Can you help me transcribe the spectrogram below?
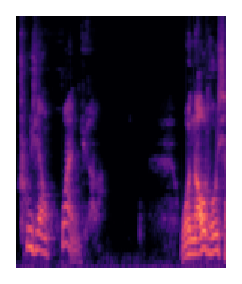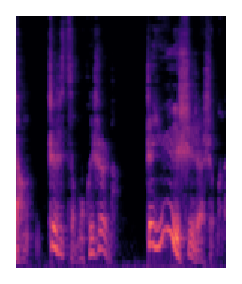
出现幻觉了。我挠头想，这是怎么回事呢？这预示着什么呢？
